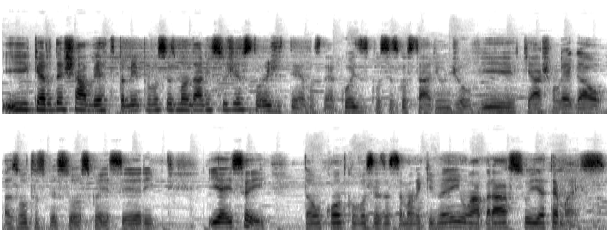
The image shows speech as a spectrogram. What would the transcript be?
E quero deixar aberto também para vocês mandarem sugestões de temas, né? coisas que vocês gostariam de ouvir, que acham legal as outras pessoas conhecerem. E é isso aí. Então conto com vocês na semana que vem. Um abraço e até mais.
